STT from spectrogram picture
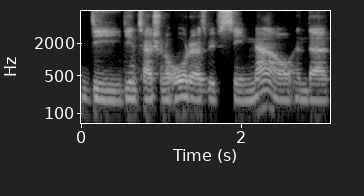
the, the international order as we've seen now, and that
